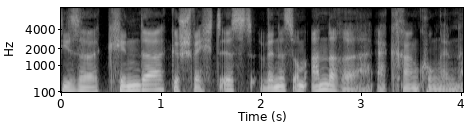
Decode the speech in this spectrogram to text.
dieser Kinder geschwächt ist, wenn es um andere Erkrankungen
